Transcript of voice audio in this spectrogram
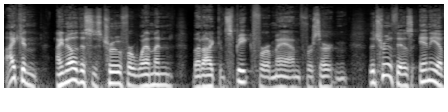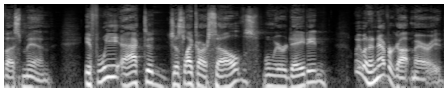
I can I know this is true for women, but I can speak for a man for certain. The truth is, any of us men, if we acted just like ourselves when we were dating, we would have never got married.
